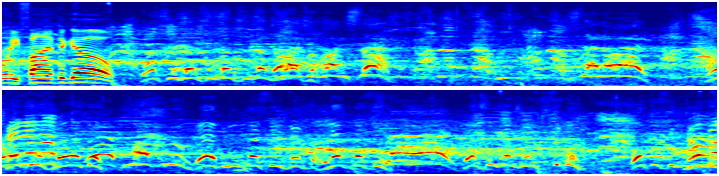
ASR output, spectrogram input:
45 to go. No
